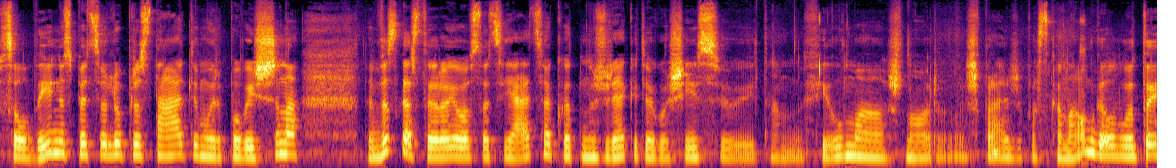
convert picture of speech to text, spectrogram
saldainių specialių pristatymų ir pavaišina. Tai viskas tai yra jau asociacija, kad, nu, žiūrėkit, jeigu aš eisiu į ten filmą, aš noriu iš pradžių paskanaut galbūt tai.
